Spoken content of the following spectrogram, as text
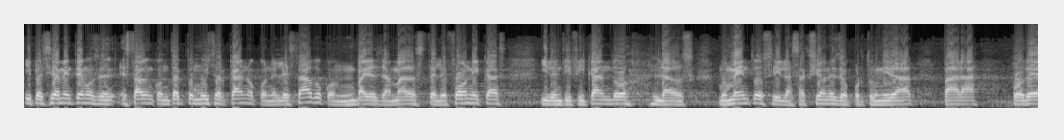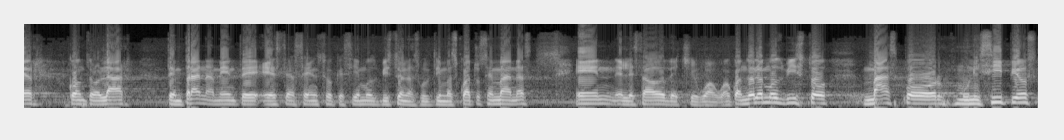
y precisamente hemos estado en contacto muy cercano con el Estado, con varias llamadas telefónicas, identificando los momentos y las acciones de oportunidad para poder controlar tempranamente este ascenso que sí hemos visto en las últimas cuatro semanas en el estado de Chihuahua. Cuando lo hemos visto más por municipios,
